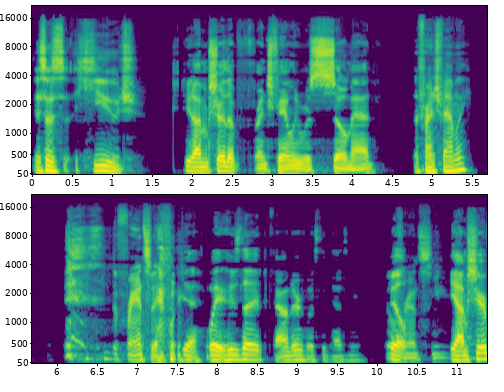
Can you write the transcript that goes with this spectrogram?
This is huge. Dude, I'm sure the French family was so mad. The French family. the France family. Yeah. Wait, who's the founder? What's the dad's name? Bill. France. Senior. Yeah, I'm sure.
